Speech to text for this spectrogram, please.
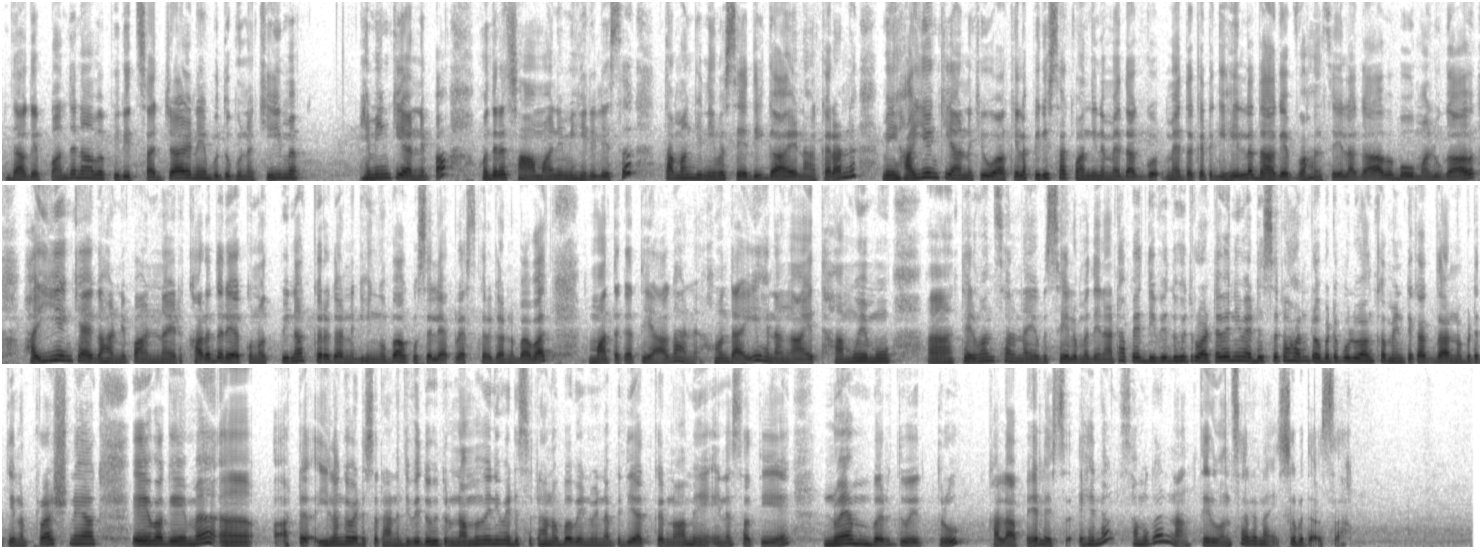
දාගෙප් වන්දනාව පිරිත් සජ්ජායනය බුදුගුණ කීම හෙමින් කියන්න එපා. හොඳට සාමාන්‍ය මිහිරි ලෙස තමන්ගේ නිවසේදී ගායනා කරන්න. මේ හයියෙන් කියන්න කිව්වා කියලා පිරිසක් වඳින මැදක් මැදකට ගිහිල්ලා දාගැබ් වහන්සේලා ගාව බෝමලු ගාව හයියෙන් කෑ ගහන්න එපා. අන් අයට කරදරයක් වුණොත් පිනක් කරගන්න ගිහින් ඔබ අකුසලයක් රැස් කරගන්න බවත් මතක තියාගන්න. හොඳයි. එහෙනම් ආයෙත් හමුවෙමු. තෙරුවන් සරණයි ඔබ සියලුම දෙනාට. අපේ දිව්‍ය දුහිතරු 8 වෙනි වැඩසටහනට ඔබට පුළුවන් කමෙන්ට් එකක් දාන්න ඔබට තියෙන ප්‍රශ්නයක්. ඒ වගේම අට ඊළඟ වැඩසටහන දිවි දුහිතුරු 9 වෙනි වැඩසටහන ඔබ වෙනුවෙන් අපි දියත් කරනවා මේ එන සතියේ නොවැම්බර් 2 කලාපය ලෙස. එහෙනම් සමුගන්නම්. තෙරුවන් සරණයි. සුබ දවසක්.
